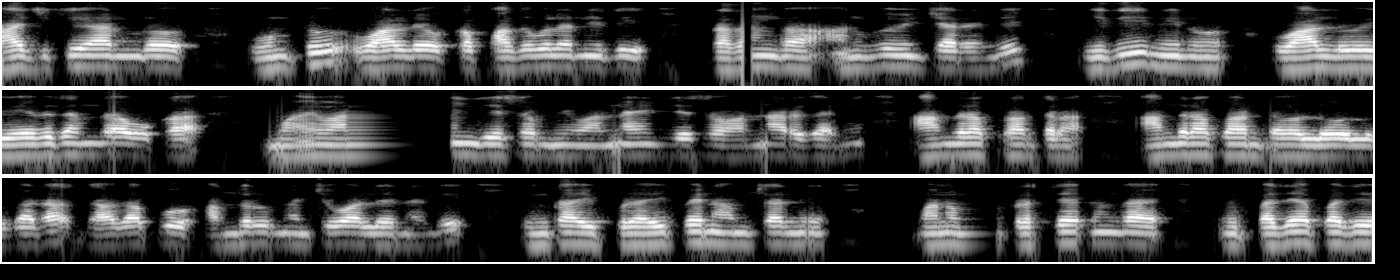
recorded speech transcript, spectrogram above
రాజకీయాల్లో ఉంటూ వాళ్ళ యొక్క పదవులు అనేది ప్రధానంగా అనుభవించారండి. ఇది నేను వాళ్ళు ఏ విధంగా ఒక మేము అన్యాయం చేసాం, మేము అన్యాయం చేసాం అన్నారు కానీ ఆంధ్ర ప్రాంత ఆంధ్ర ప్రాంత వాళ్ళు కూడా దాదాపు అందరూ మంచి వాళ్ళేనండి ఇంకా ఇప్పుడు అయిపోయిన అంశాన్ని మనం ప్రత్యేకంగా పదే పదే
